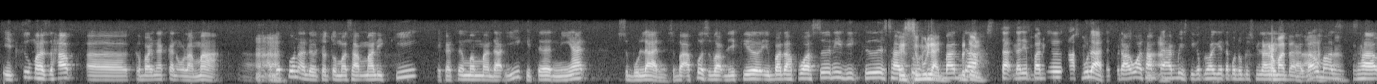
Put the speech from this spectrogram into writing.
itu mazhab uh, kebanyakan ulama. Ah, ah. Uh, ada pun ada contoh mazhab Maliki dia kata memadai kita niat sebulan. Sebab apa? Sebab dia kira ibadah puasa ni dikira satu sebulan, ibadah betul. start daripada sebulan. Daripada awal sampai Ah, ah. habis 30 hari ataupun 29 hari. Ramadan, Kalau ah, ah. mazhab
